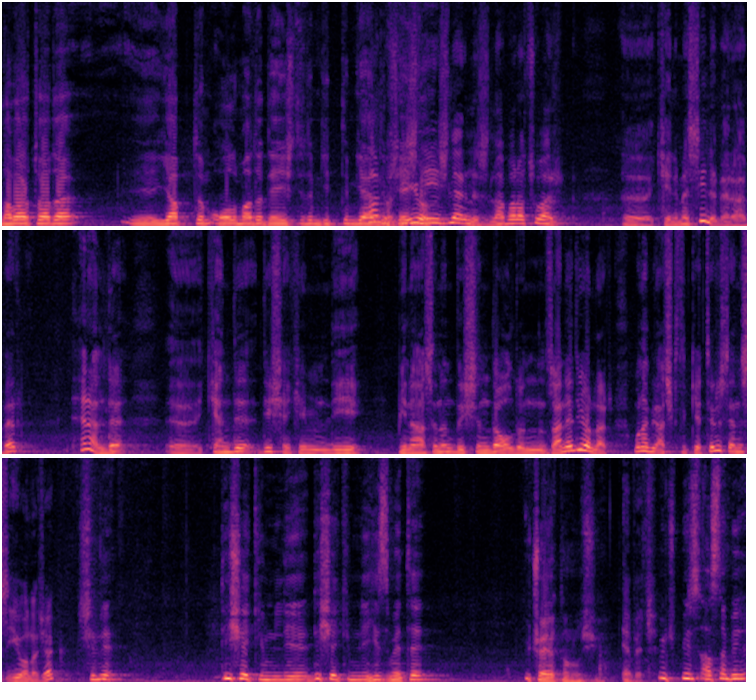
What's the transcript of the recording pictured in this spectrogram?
Laboratuvarda e, yaptım, olmadı, değiştirdim, gittim, geldim Pardon, şey yok. izleyicilerimiz laboratuvar e, kelimesiyle beraber herhalde e, kendi diş hekimliği binasının dışında olduğunu zannediyorlar. Buna bir açıklık getirirseniz iyi olacak. Şimdi diş hekimliği, diş hekimliği hizmeti üç ayaktan oluşuyor. Evet. Üç, biz aslında bir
